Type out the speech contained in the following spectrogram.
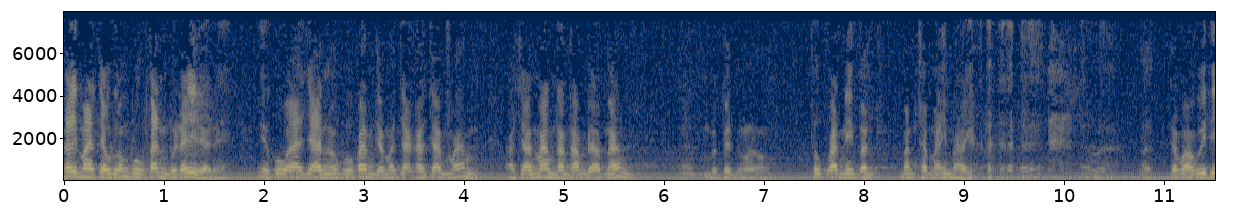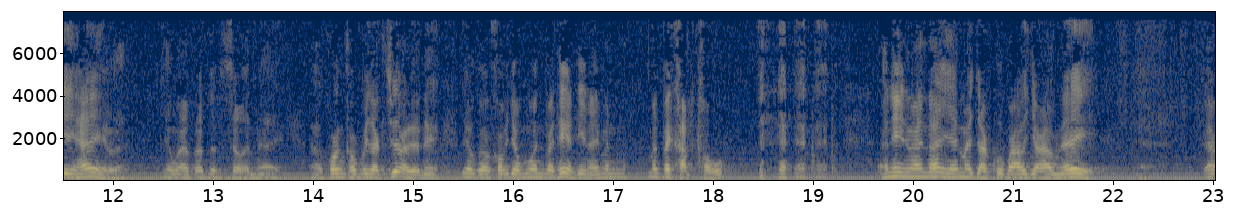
ได้มาจากหลวงปู่พันธ์บุได้เลยนี่ครูอาจารย์หลวงปู่พันธ์จะมาจากอาจารย์มั่นอาจารย์มั่นท่านทำแบบนั้นมันเป็นทุกวันนี้มันมันสมัยใหม่จะบอกวิธีให้จะมาสอนให้คนเขาไปอยากเชื่อเลยนี่เดี๋ยวเขาจะมวนประเทศที่ไหน มันมันไปขัดเขา อันนี้มันได้มาจากครูบาอาจารย์เลยแล้ว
